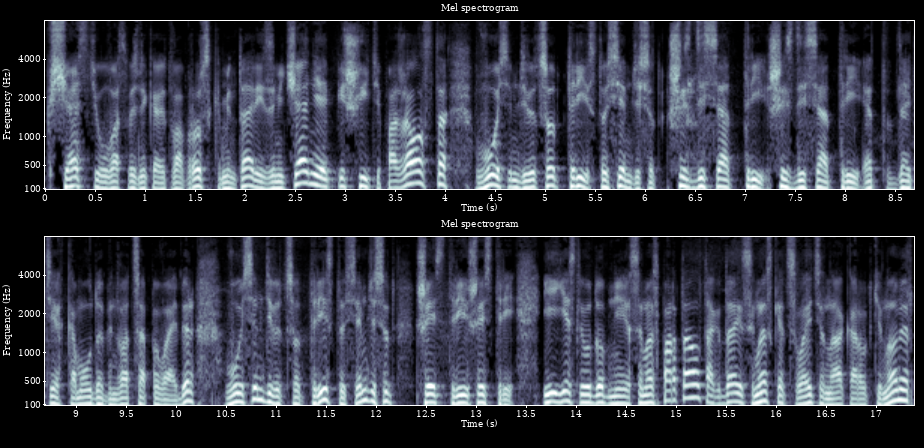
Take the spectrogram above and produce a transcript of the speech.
к счастью, у вас возникают вопросы, комментарии, замечания, пишите, пожалуйста. 8 903 170 63 63. Это для тех, кому удобен WhatsApp и Viber. 8 903 170 6363. И если удобнее смс-портал, тогда смс отсылайте на короткий номер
